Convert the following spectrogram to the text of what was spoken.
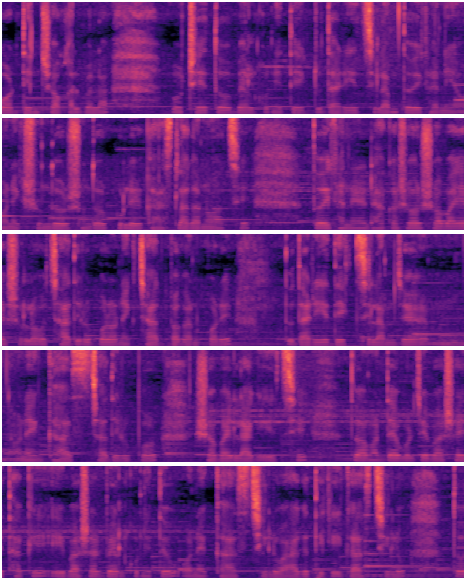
পরদিন সকালবেলা উঠে তো ব্যালকনিতে একটু দাঁড়িয়েছিলাম। তো এখানে অনেক সুন্দর সুন্দর ফুলের গাছ লাগানো আছে। তো এখানে ঢাকা শহর সবাই আসলে ছাদের উপর অনেক ছাদ বাগান করে। তো দাঁড়িয়ে দেখছিলাম যে অনেক ঘাস ছাদের উপর সবাই লাগিয়েছে। তো আমার দেবর যে বাসায় থাকে, এই বাসার ব্যালকনিতেও অনেক গাছ ছিল। আগে থেকেই গাছ ছিল। তো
